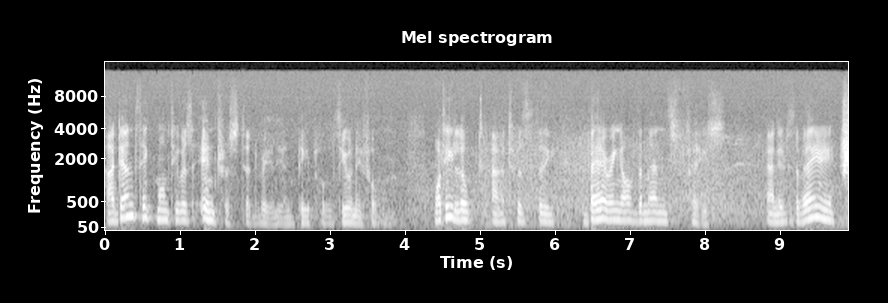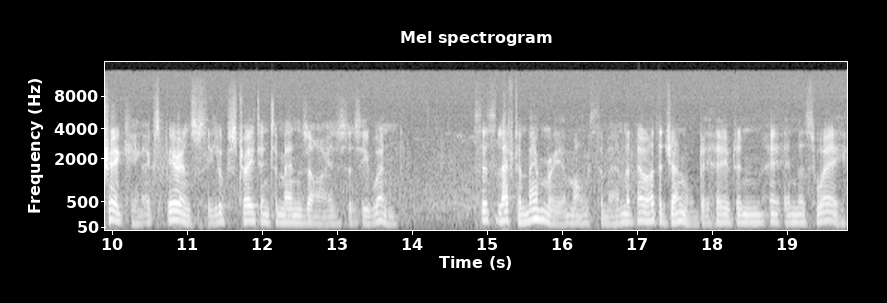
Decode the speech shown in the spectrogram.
I don't think Monty was interested really in people's uniform. What he looked at was the bearing of the men's face. And it was a very shaking experience. He looked straight into men's eyes as he went. This left a memory amongst the men that no other general behaved in, in this way.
